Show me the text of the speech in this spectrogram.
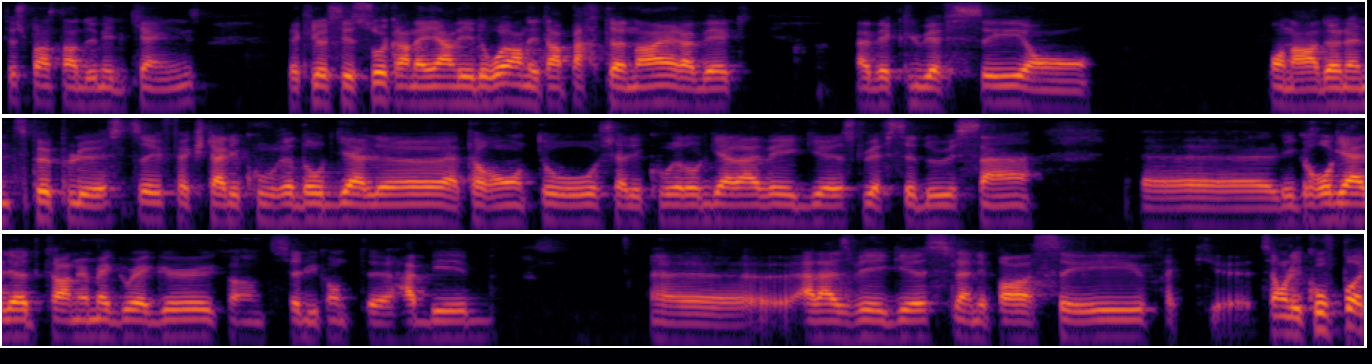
Ça, je pense, en 2015. Fait que là, c'est sûr qu'en ayant les droits, en étant partenaire avec, avec l'UFC, on, on en donne un petit peu plus. Fait que j'étais allé couvrir d'autres galas à Toronto, je suis allé couvrir d'autres galas à Vegas, l'UFC 200, euh, les gros galas de Conor McGregor, celui contre Habib. À Las Vegas l'année passée. Fait que, on les couvre pas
